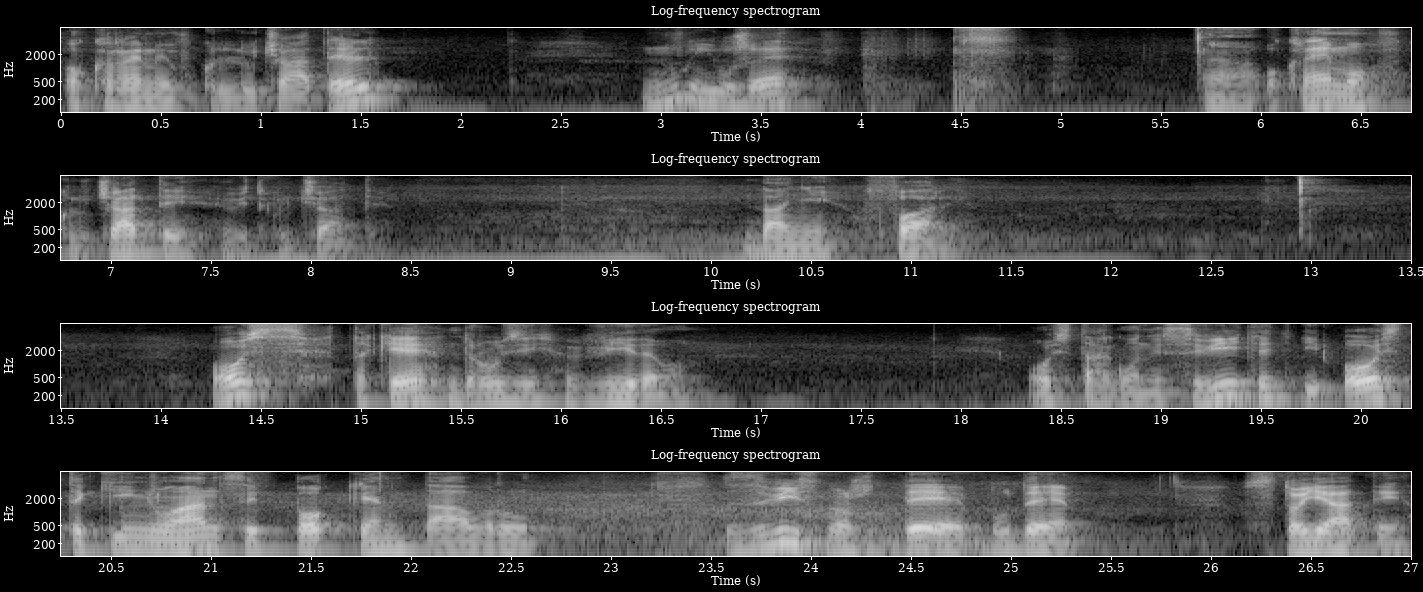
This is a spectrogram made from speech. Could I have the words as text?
окремий включатель. Ну і вже а, окремо включати, відключати дані фари. Ось таке, друзі, відео. Ось так вони світять. І ось такі нюанси по кентавру. Звісно ж, де буде стояти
